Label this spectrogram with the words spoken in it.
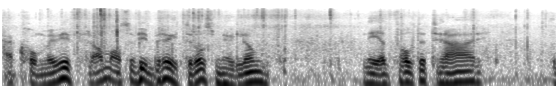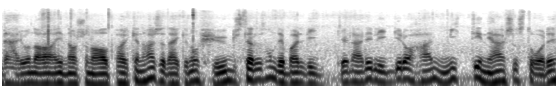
Her kommer vi fram. Altså, vi brøyter oss mellom nedfalte trær. Og Det er jo da i nasjonalparken her, så det er ikke noe hugst eller sånn. Det bare ligger der det ligger. Og her midt inni her så står det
